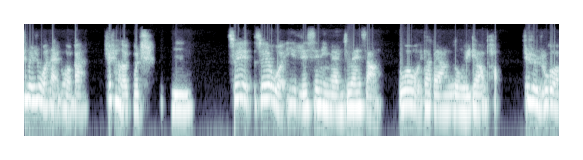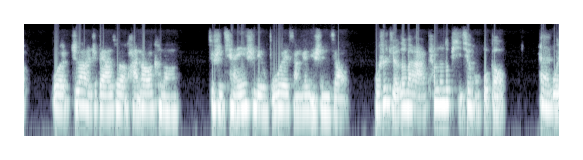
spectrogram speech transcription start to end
特别是我奶跟我爸非常的固执，嗯，所以所以我一直心里面就在想，如果我遇到白羊座，我一定要跑。就是如果我知道你是白羊座的话，那我可能就是潜意识里我不会想跟你深交。我是觉得吧，他们的脾气很火爆，嗯，我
